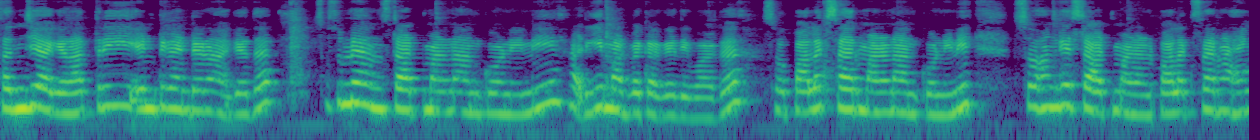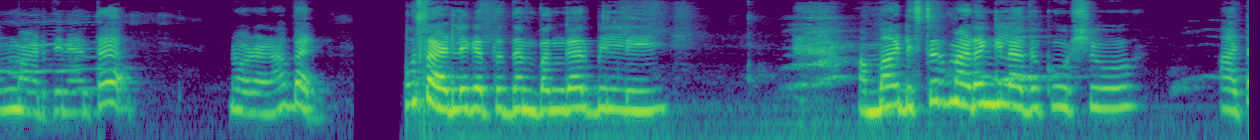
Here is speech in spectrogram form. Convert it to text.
ಸಂಜೆ ಆಗ್ಯದ, ರಾತ್ರಿ ಎಂಟು ಗಂಟೆನೂ ಆಗ್ಯದ. ಸೊ ಸುಮ್ಮನೆ ಒಂದು ಸ್ಟಾರ್ಟ್ ಮಾಡೋಣ ಅನ್ಕೊಂಡಿನಿ. ಅಡುಗೆ ಮಾಡ್ಬೇಕಾಗ್ಯದ ಇವಾಗ. ಸೊ ಪಾಲಕ್ ಸಾರು ಮಾಡೋಣ ಅನ್ಕೊಂಡಿನಿ. ಸೊ ಹಾಗೆ ಸ್ಟಾರ್ಟ್ ಮಾಡೋಣ. ಪಾಲಕ್ ಸಾರನ್ನ ಹೆಂಗೆ ಮಾಡ್ತೀನಿ ಅಂತ ನೋಡೋಣ, ಬರ್ರಿ. ಕೂಸು ಆಡ್ಲಿಕ್ಕತ್ತದ ನನ್ನ ಬಂಗಾರ ಬಿಲ್ಲಿ. ಅಮ್ಮ ಡಿಸ್ಟರ್ಬ್ ಮಾಡಂಗಿಲ್ಲ ಅದು ಕೂಸು. ಆಟ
